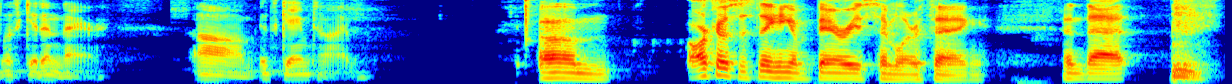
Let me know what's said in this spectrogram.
let's get in there. Um it's game time. Um Arcos is thinking a very similar thing, and that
